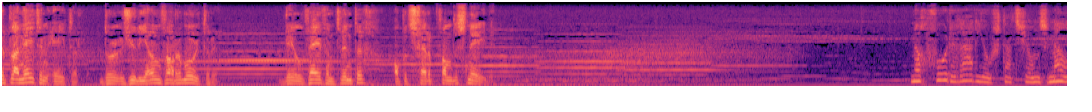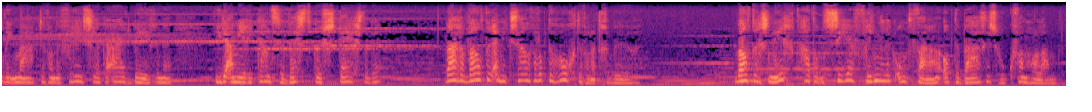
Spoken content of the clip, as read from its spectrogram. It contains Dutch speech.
De Planeteneter door Julien van Remoeteren. Deel 25 op het scherp van de snede. Nog voor de radiostations melding maakten van de vreselijke aardbevingen die de Amerikaanse westkust teisterden, waren Walter en ikzelf al op de hoogte van het gebeuren. Walters nicht had ons zeer vriendelijk ontvangen op de basishoek van Holland.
